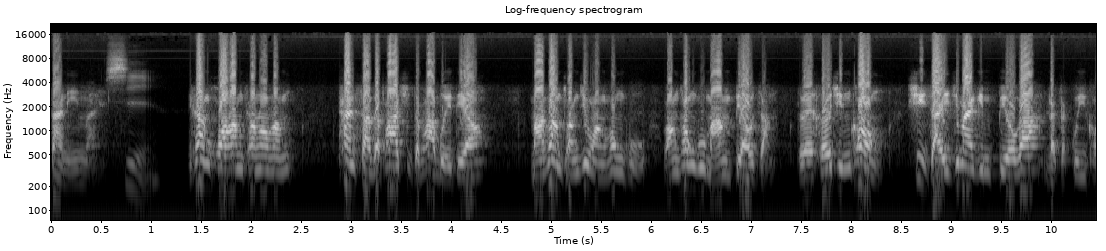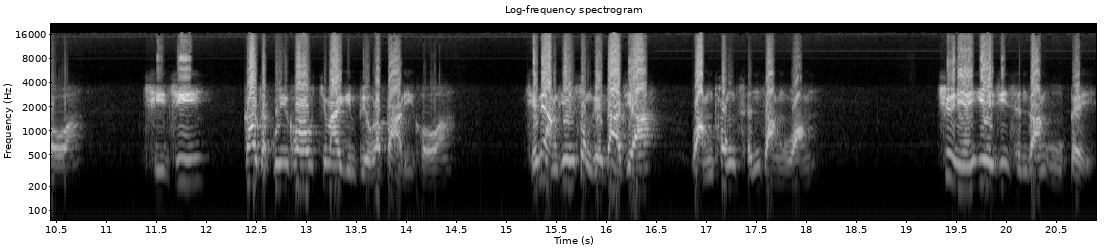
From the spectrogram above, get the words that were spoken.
带你买。是，你看华航、长荣航，探傻的怕气的怕不掉，马上转进网通股，网通股马上飙涨，对，核情控。四十一，即卖已经飙到六十几块啊！起基九十几块，即卖已经飙到百二块啊！前两天送给大家网通成长王，去年业绩成长五倍，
